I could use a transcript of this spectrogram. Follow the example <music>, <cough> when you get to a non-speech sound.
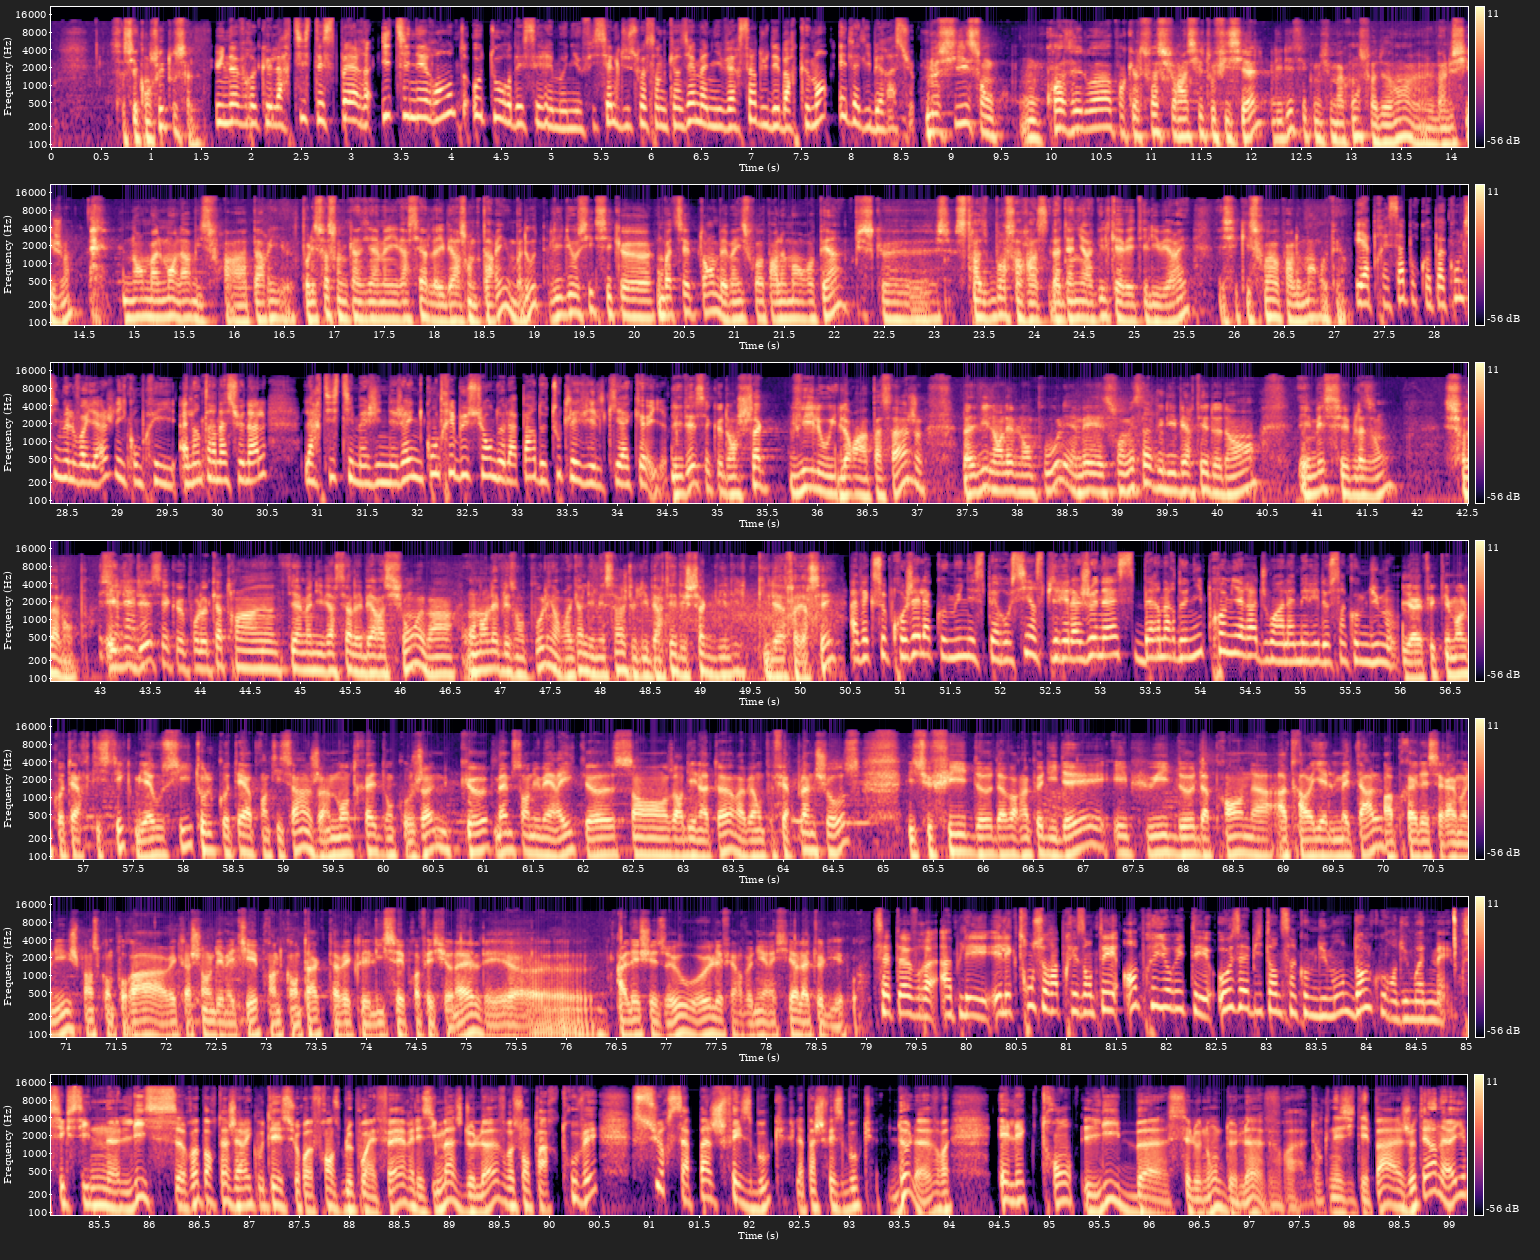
ça s'est construit tout seul. Une œuvre que l'artiste espère itinérante autour des cérémonies officielles du 75e anniversaire du débarquement et de la libération. Le 6, on, croise les doigts pour qu'elle soit sur un site officiel. L'idée, c'est que M. Macron soit devant euh, ben, le 6 juin. <laughs> Normalement, l'arme, il se fera à Paris euh, pour les 75e anniversaire de la libération de Paris, au mois d'août. L'idée aussi, c'est qu'au mois de septembre, eh ben, il soit au Parlement européen, puisque Strasbourg sera la dernière ville qui avait été libérée, et c'est qu'il soit au Parlement européen. Et après ça, pourquoi pas continuer le voyage, y compris à l'international? L'artiste imagine déjà une contribution de la part de toutes les villes qui accueillent. L'idée, c'est que dans chaque ville où il aura un passage, la ville enlève l'ampoule et met son message de liberté dedans et met ses blasons sur la lampe. et l'idée, c'est que pour le 80e anniversaire de la Libération, eh ben, on enlève les ampoules et on regarde les messages de liberté de chaque ville qu'il a traversé. Avec ce projet, la commune espère aussi inspirer la jeunesse. Bernard Denis, premier adjoint à la mairie de Saint-Côme-du-Mont. Il y a effectivement le côté artistique, mais il y a aussi tout le côté apprentissage. Montrer donc aux jeunes que même sans numérique, euh, sans ordinateur, eh ben, on peut faire plein de choses. Il suffit d'avoir un peu d'idées et puis d'apprendre à, à travailler le métal. Après les cérémonies, je pense qu'on pourra, avec la Chambre des métiers, prendre contact avec les lycées professionnels et euh, aller chez eux ou eux les faire venir ici à l'atelier. Cette œuvre appelée Electron sera présentée en priorité aux habitants de Saint-Côme-du-Mont dans le courant du mois de mai. Sixtine Lys, reportage à réécouter sur francebleu.fr et les images de l'œuvre sont à retrouver sur sa page Facebook, la page Facebook de l'œuvre. Electron Lib, c'est le nom de l'œuvre. Donc n'hésitez pas à jeter un œil.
